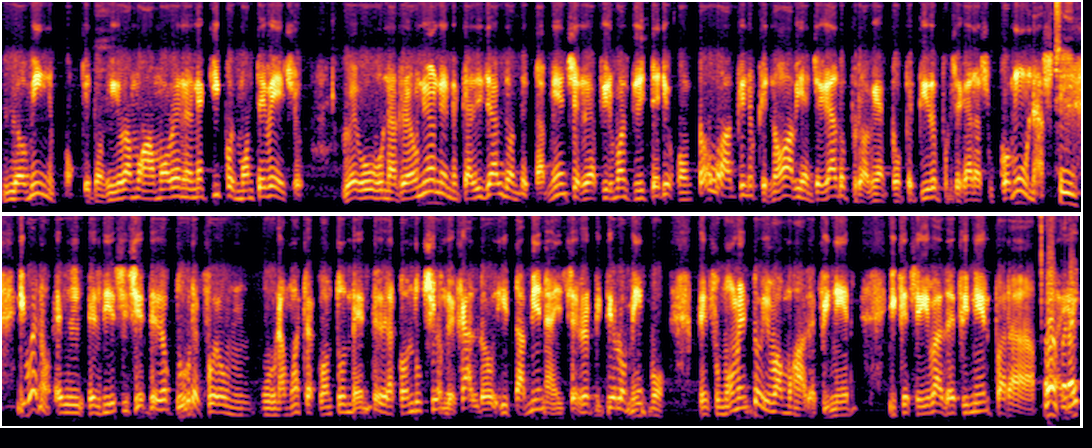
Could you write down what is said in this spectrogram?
lo mismo, que nos íbamos a mover en equipo en Montebello. Luego hubo una reunión en el Cadillal donde también se reafirmó el criterio con todos aquellos que no habían llegado, pero habían competido por llegar a sus comunas. Y bueno, el, 17 de octubre fue una muestra contundente de la conducción de Jaldo y también ahí se repitió lo mismo, que en su momento íbamos a definir y que se iba a definir para... pero, ahí,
